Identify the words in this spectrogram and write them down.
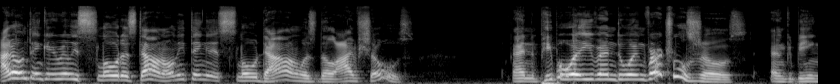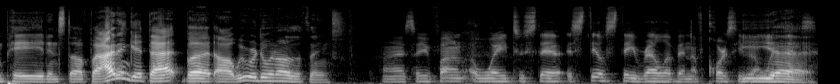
I don't think it really slowed us down. Only thing that slowed down was the live shows. And people were even doing virtual shows and being paid and stuff. But I didn't get that. But uh, we were doing other things. Uh, so you found a way to stay, still stay relevant, of course, even yeah. with this.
